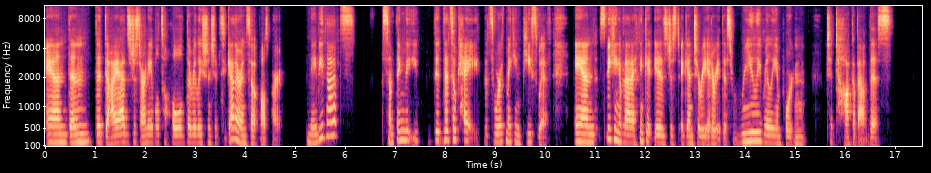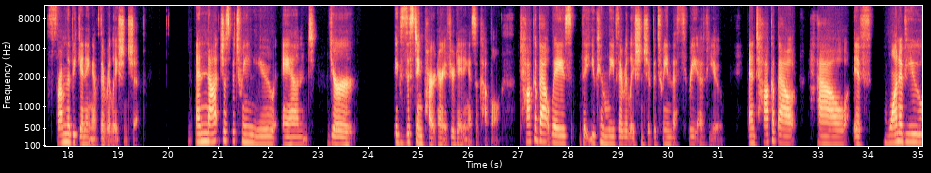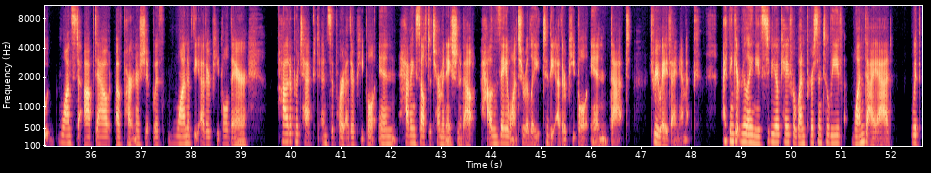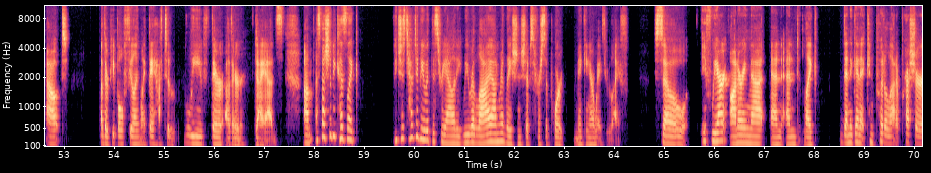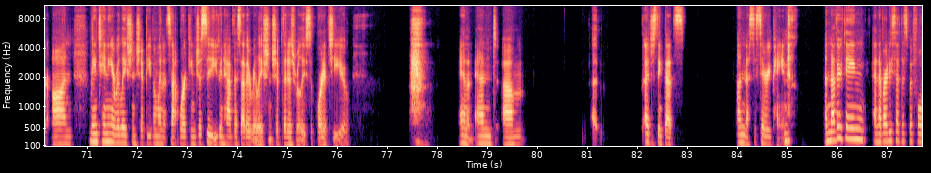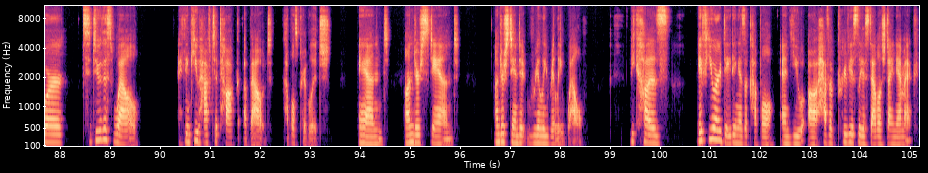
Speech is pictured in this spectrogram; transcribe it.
And then the dyads just aren't able to hold the relationship together. And so it falls apart. Maybe that's something that you that, that's okay, that's worth making peace with. And speaking of that, I think it is just again to reiterate this really, really important to talk about this from the beginning of the relationship and not just between you and your existing partner if you're dating as a couple. Talk about ways that you can leave the relationship between the three of you and talk about how if one of you wants to opt out of partnership with one of the other people there, how to protect and support other people in having self determination about how they want to relate to the other people in that three way dynamic. I think it really needs to be okay for one person to leave one dyad without other people feeling like they have to leave their other dyads, um, especially because, like, we just have to be with this reality. We rely on relationships for support making our way through life. So if we aren't honoring that and and like then again it can put a lot of pressure on maintaining a relationship even when it's not working just so that you can have this other relationship that is really supportive to you and and um, uh, I just think that's unnecessary pain. Another thing, and I've already said this before, to do this well, I think you have to talk about couples privilege and understand understand it really really well because if you are dating as a couple and you uh, have a previously established dynamic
